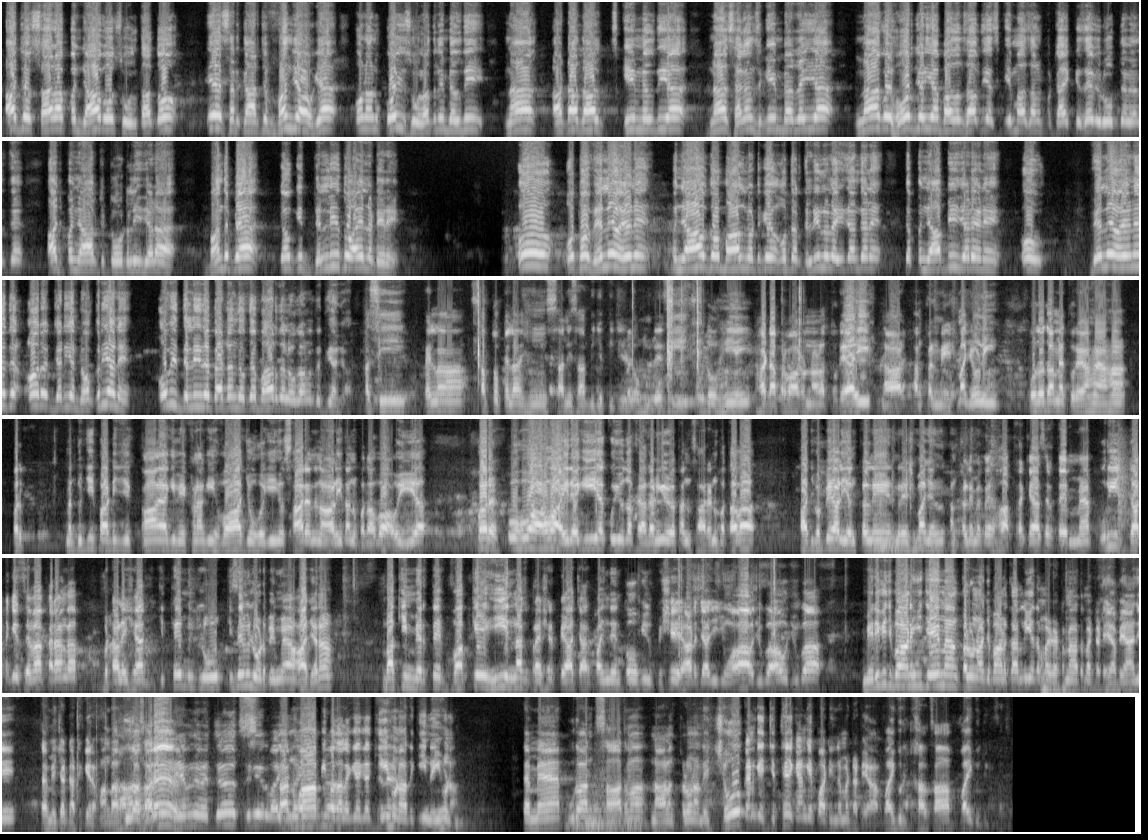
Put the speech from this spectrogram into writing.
ਅੱਜ ਉਹ ਸਾਰਾ ਪੰਜਾਬ ਉਹ ਸਹੂਲਤਾਂ ਤੋਂ ਇਹ ਸਰਕਾਰ 'ਚ ਵਾਂਝਾ ਹੋ ਗਿਆ। ਉਹਨਾਂ ਨੂੰ ਕੋਈ ਸਹੂਲਤ ਨਹੀਂ ਮਿਲਦੀ, ਨਾ ਆਟਾ ਦਾਲ ਸਕੀਮ ਮਿਲਦੀ ਆ, ਨਾ ਸਗਨ ਸਕੀਮ ਮਿਲ ਰਹੀ ਆ। ਨਾ ਕੋਈ ਹੋਰ ਜਿਹੜੀਆਂ ਬਾਦਲ ਸਾਹਿਬ ਦੀਆਂ ਸਕੀਮਾਂ ਸਨ, ਚਾਹੇ ਕਿਸੇ ਵੀ ਰੂਪ ਦੇ ਵਿੱਚ। ਅੱਜ ਪੰਜਾਬ 'ਚ ਟੋਟਲੀ ਜਿਹੜਾ ਬੰਦ ਪਿਆ, ਕਿਉਂਕਿ ਦਿੱਲੀ ਤੋਂ ਆਏ ਲਟੇਰੇ। ਉਹ ਉਥੋਂ ਵਿਹਲੇ ਹੋਏ ਨੇ, ਪੰਜਾਬ ਤੋਂ ਮਾਲ ਲੁੱਟ ਕੇ ਉਧਰ ਦਿੱਲੀ ਨੂੰ ਲਈ ਜਾਂਦੇ ਨੇ ਤੇ ਪੰਜਾਬੀ ਜਿਹੜੇ ਨੇ, ਉਹ ਵਿਹਲੇ ਹੋਏ ਨੇ ਤੇ ਔਰ ਜਿਹੜੀਆਂ ਨੌਕਰੀਆਂ ਨੇ ਉਹ ਵੀ ਦਿੱਲੀ ਦੇ ਪੈਟਰਨ ਦੇ ਉੱਤੇ ਬਾਹਰ ਦੇ ਲੋਕਾਂ ਨੂੰ ਦਿੱਤੀਆਂ ਜਾ ਅਸੀਂ ਪਹਿਲਾਂ ਸਭ ਤੋਂ ਪਹਿਲਾਂ ਹੀ ਸਾਨੀ ਸਾਹਿਬ ਬੀਜੇਪੀ ਚ ਜਦੋਂ ਹੁੰਦੇ ਸੀ, ਉਦੋਂ ਹੀ ਸਾਡਾ ਪਰਿਵਾਰ ਉਹਨਾਂ ਨਾਲ ਤੁਰਿਆ ਹੀ ਨਾਲ ਅੰਕਲ ਮੇਸ਼ਮਾ ਜੋਣੀ ਉਦੋਂ ਦਾ ਮੈਂ ਤੁਰਿਆ ਹੋਇਆ ਹਾਂ, ਪਰ ਮੈਂ ਦੂਜੀ ਪਾਰਟੀ ਚ ਕਾਂ ਆਇਆ ਕਿ ਵੇਖਣਾ ਕਿ ਹਵਾ ਜੋ ਹੋ ਗਈ ਉਹ ਸਾਰਿਆਂ ਦੇ ਨਾਲ ਹੀ, ਤੁਹਾਨੂੰ ਪਤਾ ਹਵਾ ਹੋਈ ਆ, ਪਰ ਉਹ ਹਵਾ ਹਵਾ ਹੀ ਰਹਿ ਗਈ ਆ, ਕੋਈ ਉਹਦਾ ਫਾਇਦਾ ਨਹੀਂ ਹੋਇਆ, ਤੁਹਾਨੂੰ ਸਾਰਿਆਂ ਨੂੰ ਪਤਾ ਵਾ। ਅੱਜ ਬੱਬੇ ਵਾਲੀ ਅੰਕਲ ਨੇ ਨਰੇਸ਼ ਮਹਾਜਨ ਅੰਕਲ ਨੇ ਮੇਰੇ ਤੇ ਹੱਥ ਰੱਖਿਆ ਸਿਰ ਤੇ, ਮੈਂ ਪੂਰੀ ਡਟ ਕੇ ਸੇਵਾ ਕਰਾਂਗਾ ਬਟਾਲੇ ਸ਼ਹਿਰ ਜਿੱਥੇ ਲੋੜ ਕਿਸੇ ਨੂੰ ਵੀ ਲੋੜ ਪਈ ਮੈਂ ਹਾਜ਼ਰ ਹਾਂ। ਬਾਕੀ ਮੇਰੇ ਤੇ ਵਾਕਈ ਹੀ ਇੰਨਾ ਕੁ ਪ੍ਰੈਸ਼ਰ ਪਿਆ 4-5 ਦਿਨ ਤੋਂ ਕਿ ਪਿੱਛੇ ਹਟ ਜਾ ਜੀ ਜੂ ਆ ਹੋ ਜੂਗਾ ਹੋ ਜੂਗਾ ਮੇਰੀ ਵੀ ਜ਼ਬਾਨ ਹੀ ਜੇ ਮੈਂ ਅੰਕਲ ਹੁਣਾਂ ਜ਼ਬਾਨ ਕਰ ਲਈਏ ਤਾਂ ਮੈਂ ਡਟਣਾ ਤਾਂ ਮੈਂ ਡਟਿਆ ਪਿਆ ਜੇ ਤਾਂ ਹਮੇਸ਼ਾ ਡਟ ਕੇ ਰਵਾਂਗਾ। ਪੂਰਾ ਸਰ ਤੁਹਾਨੂੰ ਆਪ ਹੀ ਪਤਾ ਲੱਗੇਗਾ ਕੀ ਹੋਣਾ ਤੇ ਕੀ ਨਹੀਂ ਹੋਣਾ। ਤੇ ਮੈਂ ਪੂਰਾ ਸਾਥ ਵਾਂ ਨਾਲ ਅੰਕਲ ਹੋਣਾ ਦੇ ਜੋ ਕਹਿਣਗੇ ਜਿੱਥੇ ਕਹਿਣਗੇ ਪਾਰਟੀ ਨਾਲ ਮੈਂ ਡਟਿਆ। ਵਾਹਿਗੁਰੂ ਜੀ ਖਾਲਸਾ ਵਾਹਿਗੁਰੂ ਜੀ।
